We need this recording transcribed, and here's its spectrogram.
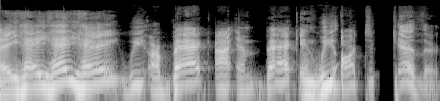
Hey, hey, hey, hey, we are back. I am back and we are together.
